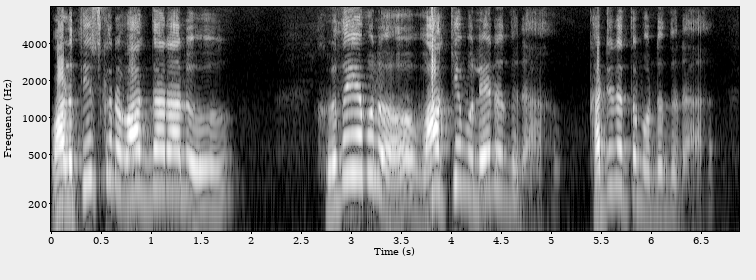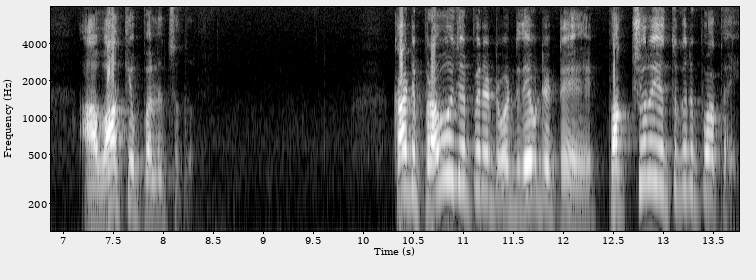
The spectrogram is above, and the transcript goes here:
వాళ్ళు తీసుకున్న వాగ్దానాలు హృదయములో వాక్యము లేనందున కఠినత్వం ఉన్నందున ఆ వాక్యం ఫలించదు. కాబట్టి ప్రభువు చెప్పినటువంటిది ఏమిటంటే పక్షులు ఎత్తుకుని పోతాయి.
